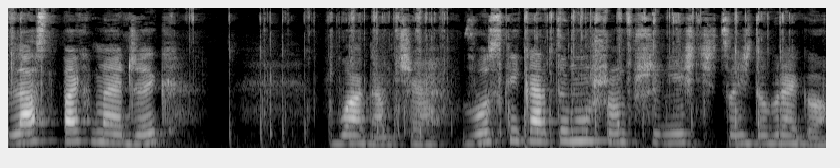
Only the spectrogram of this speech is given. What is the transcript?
Last Pack Magic. Błagam cię. Włoskie karty muszą przynieść coś dobrego.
